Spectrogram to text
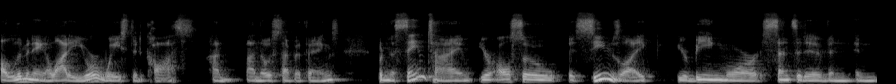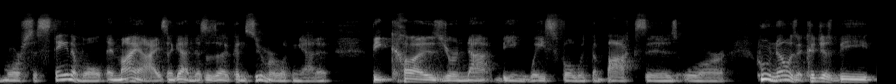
eliminating a lot of your wasted costs on on those type of things. But in the same time, you're also, it seems like you're being more sensitive and, and more sustainable in my eyes. Again, this is a consumer looking at it because you're not being wasteful with the boxes, or who knows, it could just be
